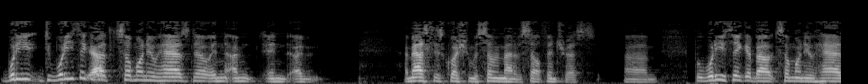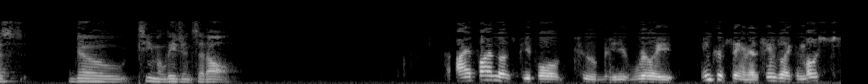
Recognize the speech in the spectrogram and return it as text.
What do you what do you think Yeah. about someone who has no and I'm and I'm I'm asking this question with some amount of self interest. Um, but what do you think about someone who has no team allegiance at all? I find those people to be really interesting, it seems like most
